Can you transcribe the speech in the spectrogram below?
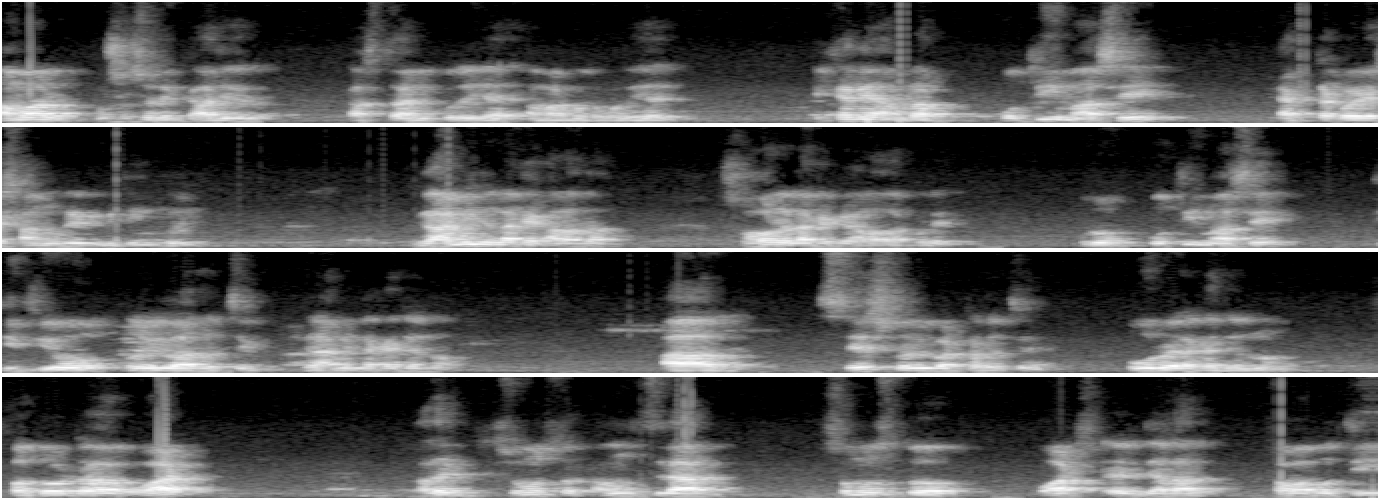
আমার প্রশাসনিক কাজের কাজটা আমি করে যাই, আমার মতো করে যাই। এখানে আমরা প্রতি মাসে একটা করে সাংগঠনিক মিটিং করি। গ্রামীণ এলাকাকে আলাদা, শহর এলাকাকে আলাদা করে। পুরো প্রতি মাসে তৃতীয় রবিবার হচ্ছে গ্রামীণ এলাকার জন্য আর শেষ রবিবারটা হচ্ছে পৌর এলাকার জন্য। সতেরোটা ওয়ার্ড, তাদের সমস্ত কাউন্সিলর সমস্ত ওয়ার্ডের যারা সভাপতি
